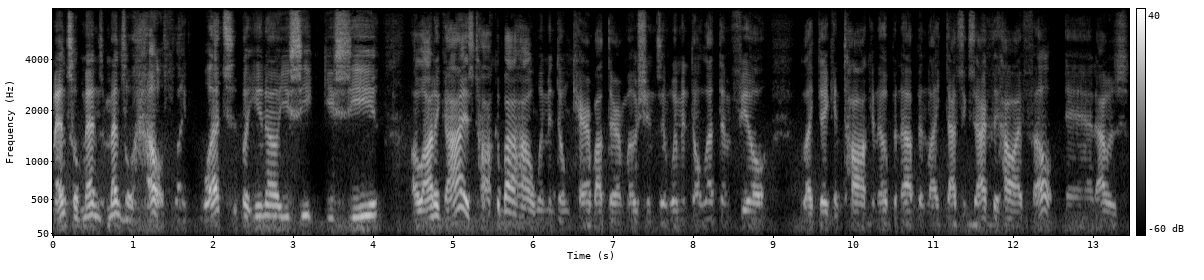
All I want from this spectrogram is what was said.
mental men's mental health. Like what? But you know, you see you see a lot of guys talk about how women don't care about their emotions and women don't let them feel like they can talk and open up and like that's exactly how I felt and I was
